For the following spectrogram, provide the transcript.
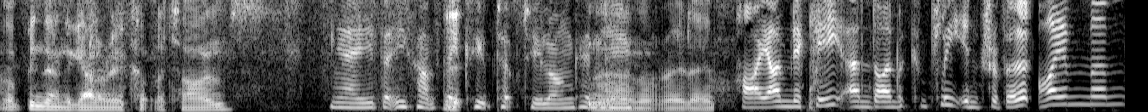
I've been down the gallery a couple of times. Yeah, you you can't stay cooped up too long, can No, you? not really. Hi, I'm Nikki, and I'm a complete introvert. I am um,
